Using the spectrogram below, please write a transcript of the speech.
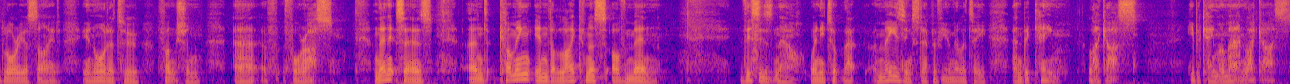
glory aside in order to function uh, f- for us. And then it says, and coming in the likeness of men. This is now when he took that amazing step of humility and became like us. He became a man like us.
